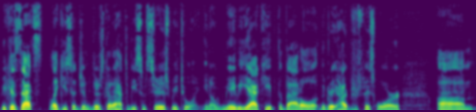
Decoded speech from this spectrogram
because that's like you said, Jim. There's going to have to be some serious retooling. You know, maybe yeah, keep the battle, the Great Hyperspace War. Um,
